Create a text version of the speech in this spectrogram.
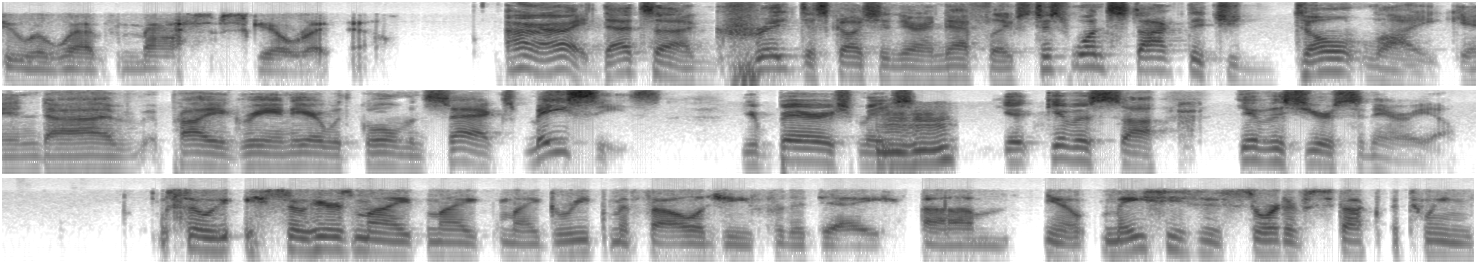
two who have massive scale right now. All right, that's a great discussion there on Netflix. Just one stock that you don't like, and I uh, probably agreeing here with Goldman Sachs, Macy's. You're bearish, Macy's. Mm-hmm. Give, give us uh, give us your scenario so so here's my my my Greek mythology for the day. Um, you know, Macy's is sort of stuck between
